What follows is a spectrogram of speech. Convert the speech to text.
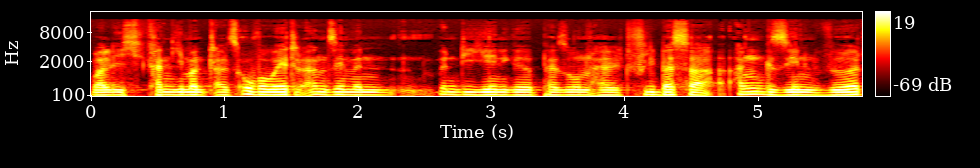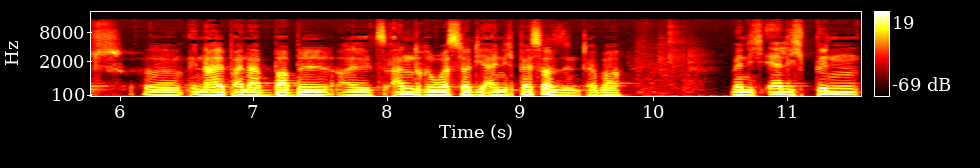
Weil ich kann jemand als overrated ansehen, wenn, wenn diejenige Person halt viel besser angesehen wird äh, innerhalb einer Bubble als andere Wrestler, die eigentlich besser sind. Aber wenn ich ehrlich bin,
